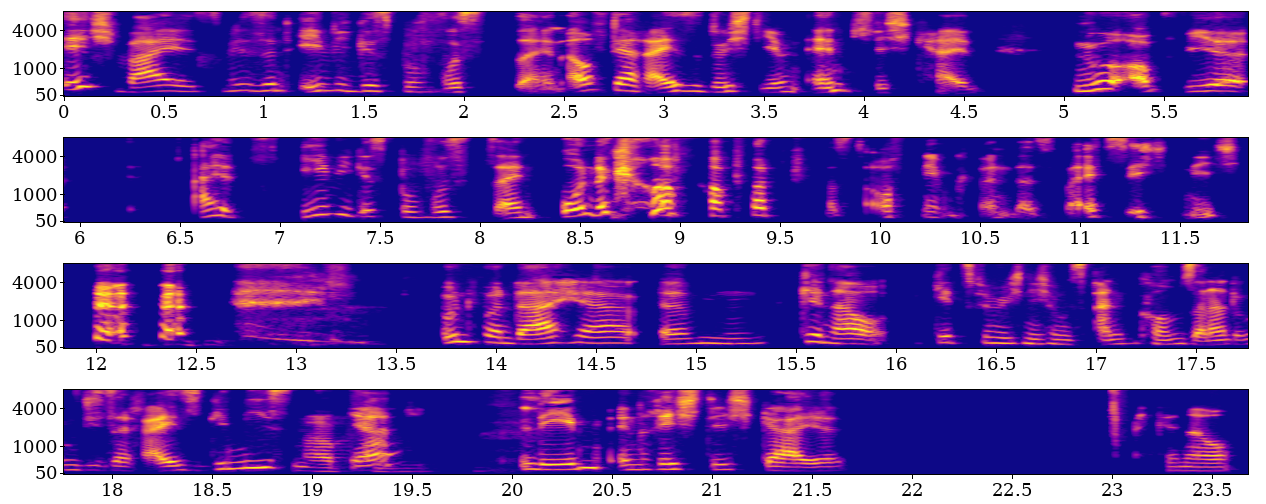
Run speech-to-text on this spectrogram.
Ich weiß, wir sind ewiges Bewusstsein auf der Reise durch die Unendlichkeit. Nur ob wir als ewiges Bewusstsein ohne Körper-Podcast aufnehmen können, das weiß ich nicht. Und von daher, ähm, genau, geht es für mich nicht ums Ankommen, sondern um diese Reise genießen. Ja? Leben in richtig geil. Genau.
